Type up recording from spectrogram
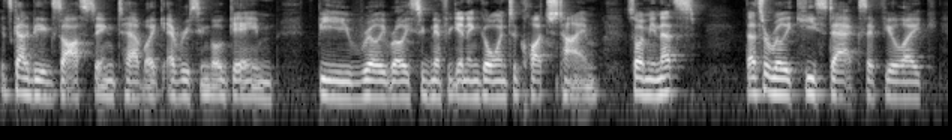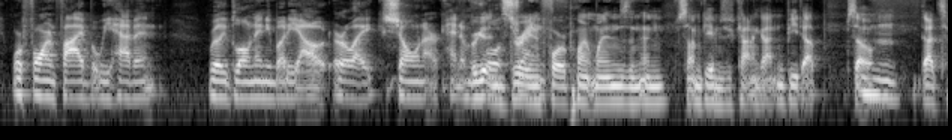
it's got to be exhausting to have like every single game be really, really significant and go into clutch time. So I mean, that's that's a really key 'cause I feel like we're four and five, but we haven't really blown anybody out or like shown our kind of We're getting three and four point wins, and then some games we've kind of gotten beat up. So Mm-hmm. that's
